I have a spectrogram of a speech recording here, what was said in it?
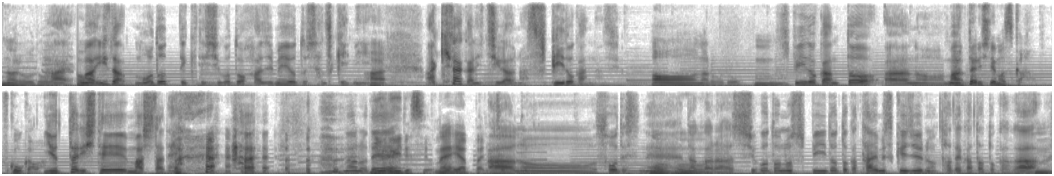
なるほど、はい。うん。まあ、いざ戻ってきて仕事を始めようとした時に、はい、明らかに違うのはスピード感なんですよ。ああなるほど、うん。スピード感とあの、まあゆっ、たりしてますか？福岡は。ゆったりしてましたね。なので緩いですよねやっぱり。あのそうですね、うんうん。だから仕事のスピードとかタイムスケジュールの立て方とかがうん。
